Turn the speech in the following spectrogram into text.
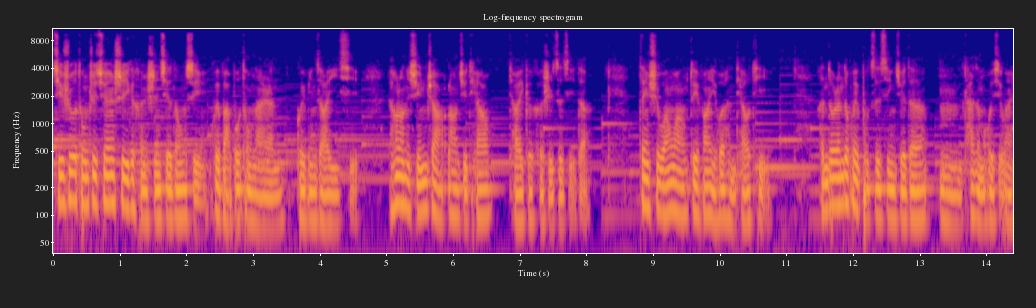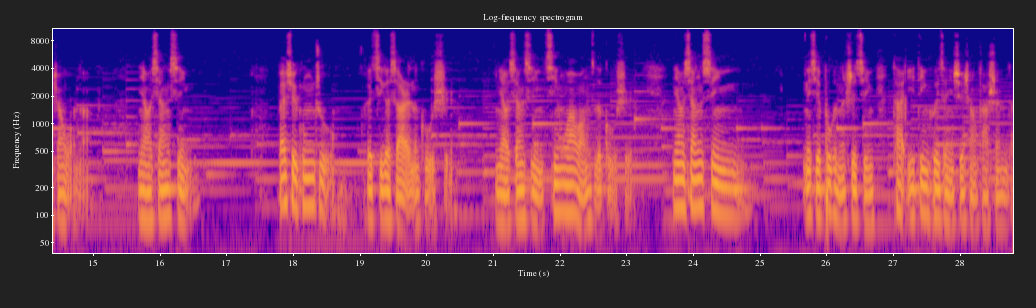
其实说同志圈是一个很神奇的东西，会把不同男人归并在一起，然后让你寻找，让你去挑，挑一个合适自己的。但是往往对方也会很挑剔，很多人都会不自信，觉得嗯，他怎么会喜欢上我呢？你要相信白雪公主和七个小矮人的故事，你要相信青蛙王子的故事，你要相信那些不可能的事情，它一定会在你身上发生的。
